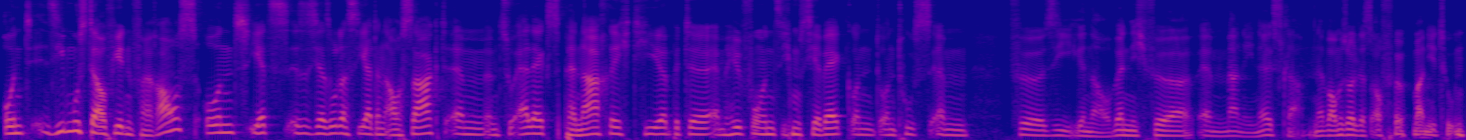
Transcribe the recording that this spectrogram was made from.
und sie musste auf jeden Fall raus. Und jetzt ist es ja so, dass sie ja dann auch sagt ähm, ähm, zu Alex per Nachricht: Hier, bitte ähm, hilf uns, ich muss hier weg und, und tu's ähm, für sie, genau. Wenn nicht für ähm, Money, ne? Ist klar. Ne? Warum soll das auch für Money tun?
